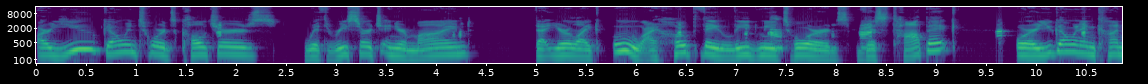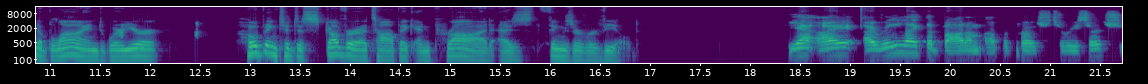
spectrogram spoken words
are you going towards cultures with research in your mind that you're like, ooh, I hope they lead me towards this topic? Or are you going in kind of blind where you're hoping to discover a topic and prod as things are revealed? Yeah, I I really like the bottom up approach to research,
